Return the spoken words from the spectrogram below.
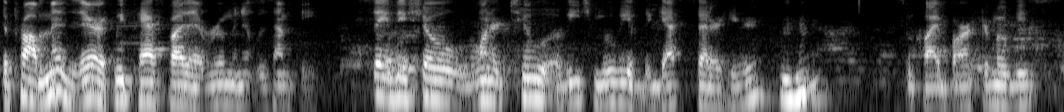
the problem is, Eric, we passed by that room and it was empty. Say they show one or two of each movie of the guests that are here. Mhm. Some Clive Barker movies,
